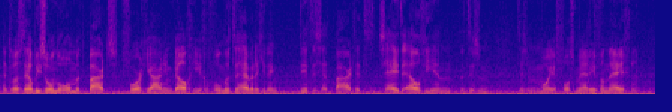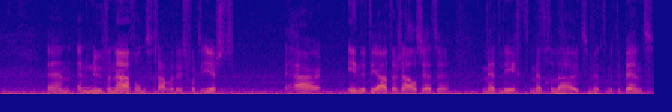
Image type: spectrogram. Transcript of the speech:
en toen was het heel bijzonder om het paard vorig jaar in België gevonden te hebben. Dat je denkt, dit is het paard. Het, ze heet Elvie en het is een, het is een mooie vosmerrie van negen. En, en nu vanavond gaan we dus voor het eerst haar in de theaterzaal zetten. Met licht, met geluid, met, met de band.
